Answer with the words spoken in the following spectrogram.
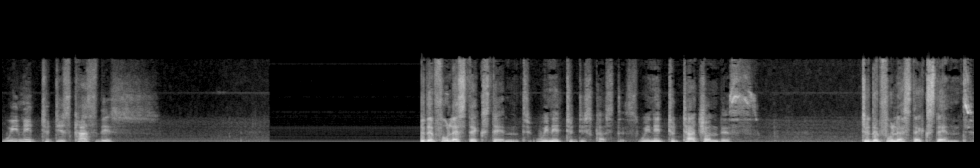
we need to discuss this to the fullest extent. We need to discuss this. We need to touch on this to the fullest extent.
